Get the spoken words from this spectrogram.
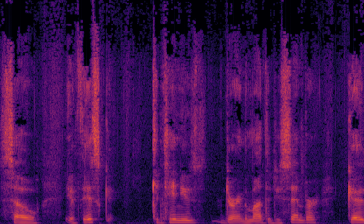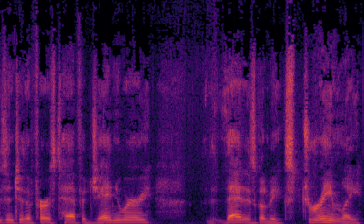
So if this continues during the month of December, goes into the first half of January, that is going to be extremely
